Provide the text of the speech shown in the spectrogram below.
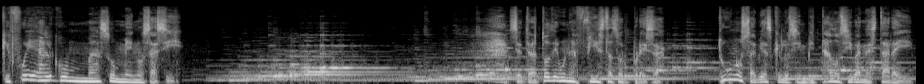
que fue algo más o menos así. Se trató de una fiesta sorpresa. Tú no sabías que los invitados iban a estar ahí.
